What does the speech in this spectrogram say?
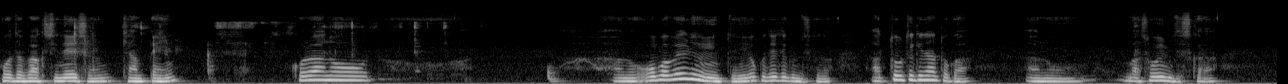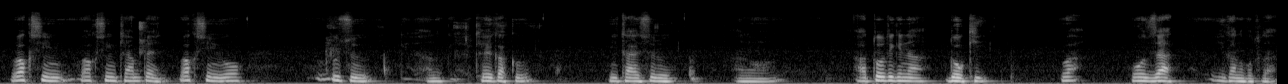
for the vaccination campaign. これはあのあのオーバーベリングってよく出てくるんですけど圧倒的なとかあの、まあ、そういう意味ですからワクチンワクチンキャンペーンワクチンを打つあの計画に対するあの圧倒的な動機は was that 以下のことだ。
